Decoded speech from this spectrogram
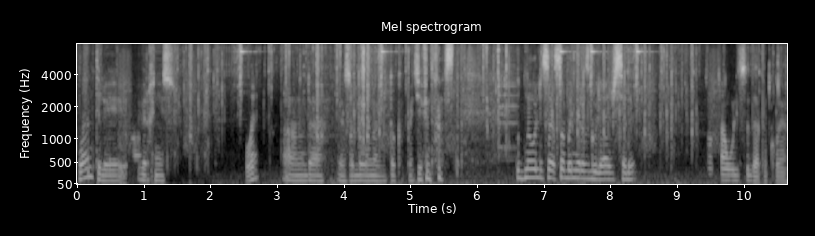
Плант или вверх-вниз? А, ну да, я забыл, же только по 90. Тут на улице особо не разгуляешься, да? Тут на улице, да, такое.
